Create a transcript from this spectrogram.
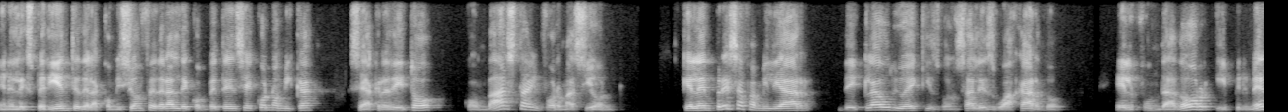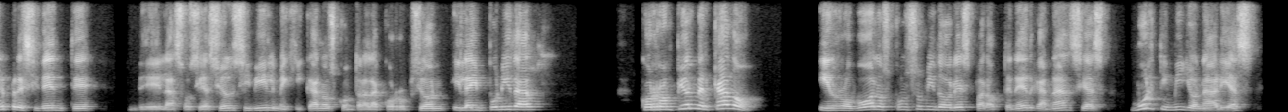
En el expediente de la Comisión Federal de Competencia Económica se acreditó con vasta información que la empresa familiar de Claudio X González Guajardo, el fundador y primer presidente de la Asociación Civil Mexicanos contra la Corrupción y la Impunidad, corrompió el mercado y robó a los consumidores para obtener ganancias multimillonarias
